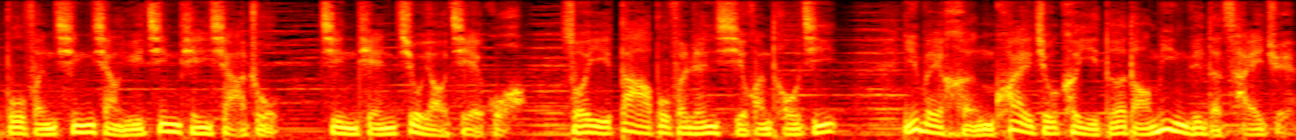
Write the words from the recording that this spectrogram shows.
部分倾向于今天下注。今天就要结果，所以大部分人喜欢投机，因为很快就可以得到命运的裁决；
